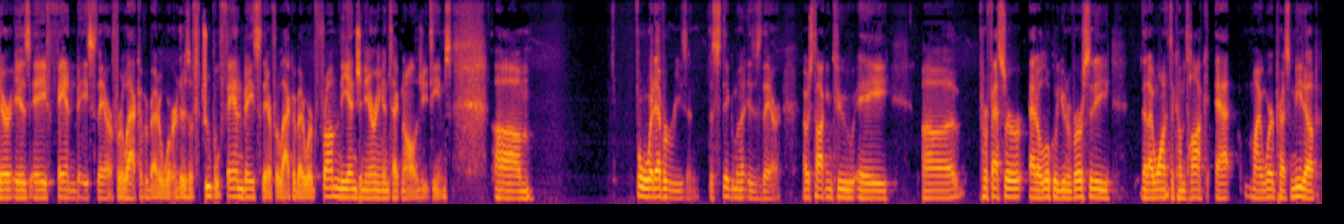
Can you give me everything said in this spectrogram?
There is a fan base there, for lack of a better word. There's a Drupal fan base there, for lack of a better word, from the engineering and technology teams. Um, for whatever reason, the stigma is there. I was talking to a uh, professor at a local university that I wanted to come talk at my WordPress meetup,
